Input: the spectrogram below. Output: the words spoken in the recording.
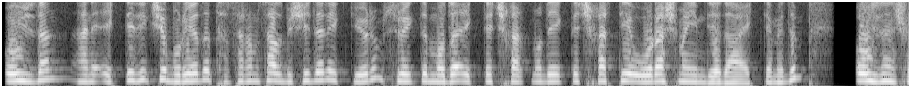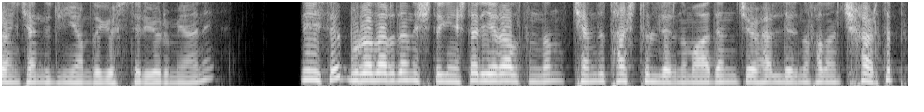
O yüzden hani ekledikçe buraya da tasarımsal bir şeyler ekliyorum. Sürekli moda ekle çıkart, moda ekle çıkart diye uğraşmayayım diye daha eklemedim. O yüzden şu an kendi dünyamda gösteriyorum yani. Neyse buralardan işte gençler yer altından kendi taş türlerini, maden cevherlerini falan çıkartıp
